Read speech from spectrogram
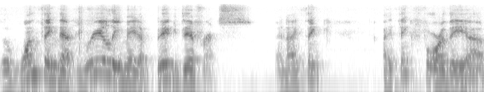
the one thing that really made a big difference, and I think I think for the uh,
